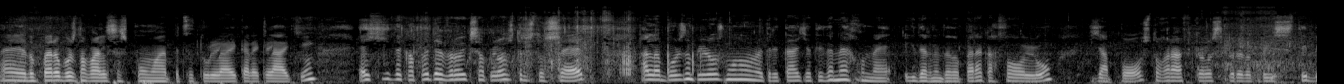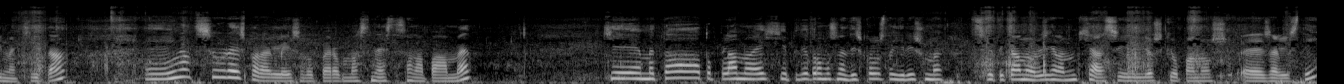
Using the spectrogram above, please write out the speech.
Ε, εδώ πέρα μπορείς να βάλεις ας πούμε πετσετούλα ή καρεκλάκι. Έχει 15 ευρώ εξαπλώστρες στο σετ, αλλά μπορείς να πληρώσεις μόνο με μετρητά γιατί δεν έχουν ίντερνετ εδώ πέρα καθόλου. Για πώς, το γράφει και όλα στην προειδοποίηση στην πινακίδα. Ε, είναι από τις ωραίες παραλίες εδώ πέρα που μας συνέστησαν να πάμε. Και μετά το πλάνο έχει, επειδή ο δρόμος είναι δύσκολος, θα γυρίσουμε σχετικά νωρίς για να μην πιάσει ήλιος και ο πανός ε, ζαλιστεί.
